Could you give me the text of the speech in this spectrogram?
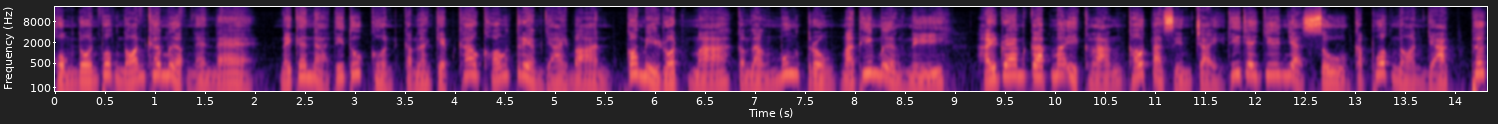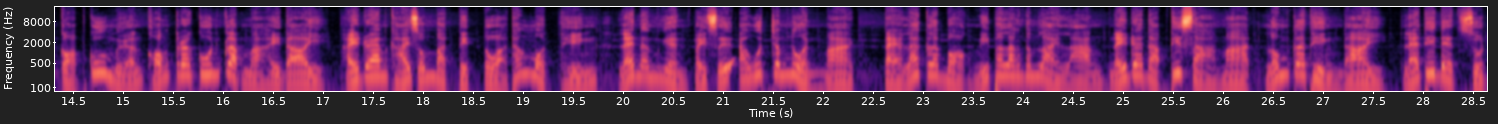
คงโดนพวกนอนเขมือบแน่ๆในขณะที่ทุกคนกำลังเก็บข้าวของเตรียมย้ายบ้าน ก็มีรถม้ากำลังมุ่งตรงมาที่เมืองนี้ ไฮแรมกลับมาอีกครั้ง เขาตัดสินใจที่จะยืนหยัดสู้กับพวกหนอนยักษ์เพื่อกอบกู้เหมืองของตระกูลกลับมาให้ได้ ไฮแรมขายสมบัติติดตัวทั้งหมดทิ้ง และนำเงินไปซื้ออาวุธจำนวนมาก แต่ละกระบอกมีพลังทำลายล้าง ในระดับที่สามารถล้มกระถิ่งได้ และที่เด็ดสุด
